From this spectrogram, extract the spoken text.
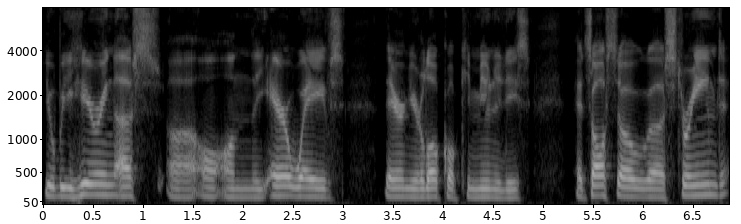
you'll be hearing us uh, on the airwaves there in your local communities. It's also uh, streamed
